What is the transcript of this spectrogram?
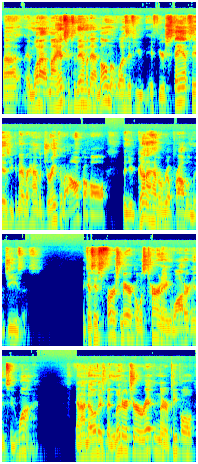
Uh, and what I, my answer to them in that moment was, if you if your stance is you can never have a drink of alcohol, then you're gonna have a real problem with Jesus because his first miracle was turning water into wine. And I know there's been literature written, there are people,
